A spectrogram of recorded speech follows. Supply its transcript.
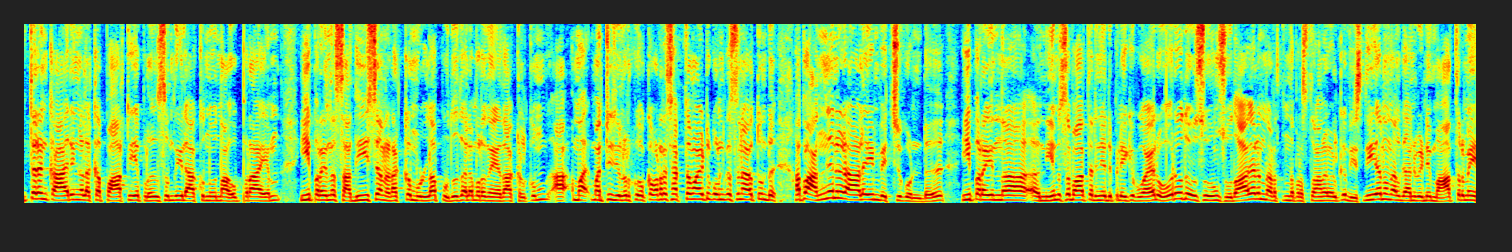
ഇത്തരം കാര്യങ്ങളൊക്കെ പാർട്ടിയെ പ്രതിസന്ധിയിലാക്കുന്നു എന്ന അഭിപ്രായം ഈ പറയുന്ന സതീശൻ അടക്കമുള്ള പുതുതലമുറ നേതാക്കൾക്കും മറ്റു ചിലർക്കും ഒക്കെ വളരെ ശക്തമായിട്ട് കോൺഗ്രസിനകത്തുണ്ട് അപ്പോൾ അങ്ങനെ ഒരാളെയും വെച്ചുകൊണ്ട് ഈ പറയുന്ന നിയമസഭാ തെരഞ്ഞെടുപ്പിലേക്ക് പോയാൽ ഓരോ ദിവസവും സുധാകരൻ നടത്തുന്ന പ്രസ്ഥാനങ്ങൾക്ക് വിശദീകരണം നൽകാൻ വേണ്ടി മാത്രമേ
